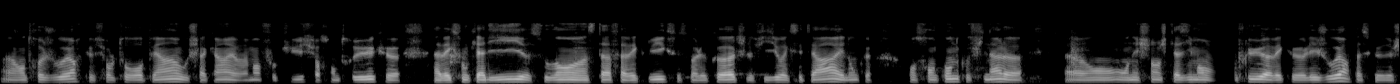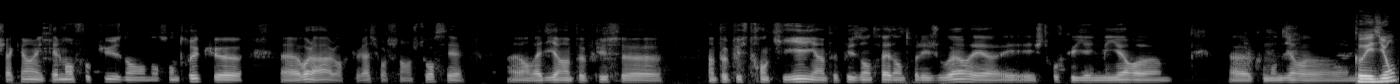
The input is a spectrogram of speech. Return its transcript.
entre joueurs que sur le tour européen où chacun est vraiment focus sur son truc avec son caddie, souvent un staff avec lui, que ce soit le coach, le physio, etc. Et donc on se rend compte qu'au final on, on, échange quasiment plus avec les joueurs parce que chacun est tellement focus dans, dans son truc que voilà. Alors que là sur le challenge tour c'est on va dire un peu plus un peu plus tranquille, il y a un peu plus d'entraide entre les joueurs et, et, et je trouve qu'il y a une meilleure euh, comment dire euh, cohésion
